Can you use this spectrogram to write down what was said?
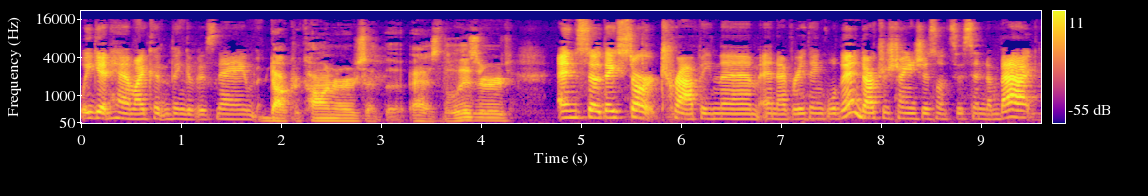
we get him. I couldn't think of his name. Dr. Connors at the as the lizard. And so they start trapping them and everything. Well, then Doctor Strange just wants to send them back.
